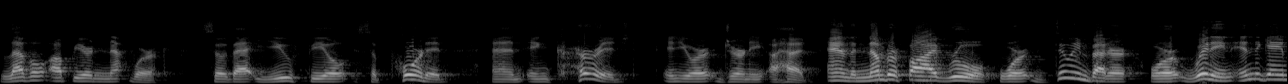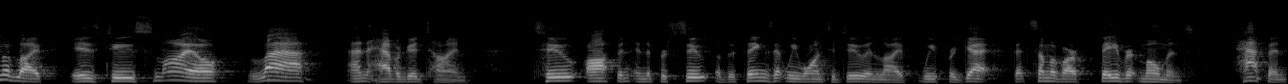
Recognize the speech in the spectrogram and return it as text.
Level up your network so that you feel supported and encouraged in your journey ahead. And the number five rule for doing better or winning in the game of life is to smile, laugh, and have a good time. Too often, in the pursuit of the things that we want to do in life, we forget that some of our favorite moments happen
